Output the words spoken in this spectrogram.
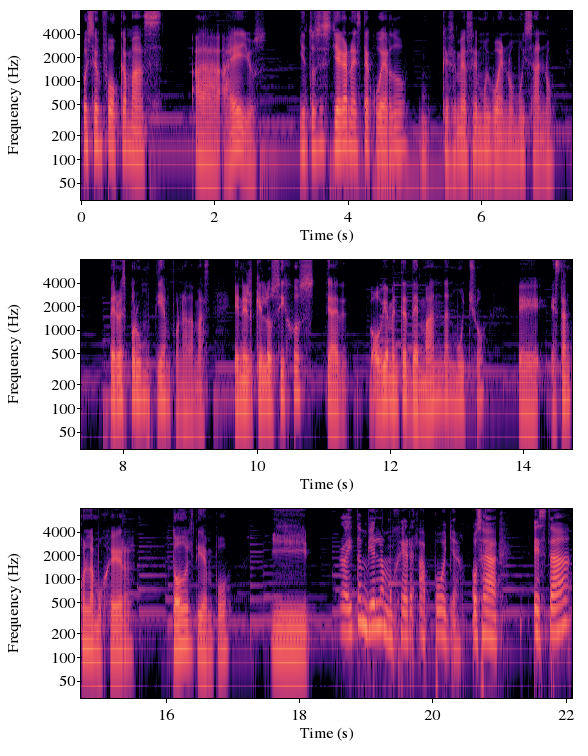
pues se enfoca más a, a ellos. Y entonces llegan a este acuerdo que se me hace muy bueno, muy sano, pero es por un tiempo nada más, en el que los hijos te, obviamente demandan mucho, eh, están con la mujer todo el tiempo y... Pero ahí también la mujer apoya, o sea, está,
